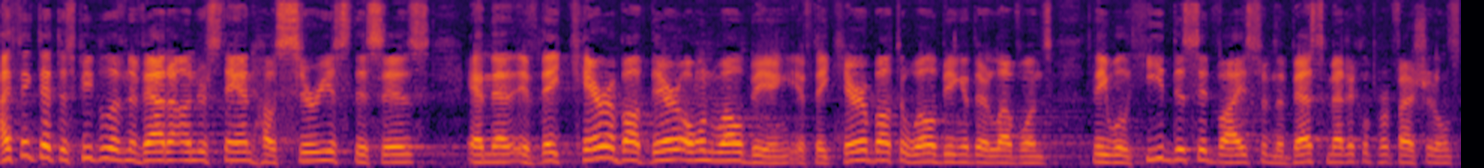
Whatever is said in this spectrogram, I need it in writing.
I think that the people of Nevada understand how serious this is, and that if they care about their own well being, if they care about the well being of their loved ones, they will heed this advice from the best medical professionals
